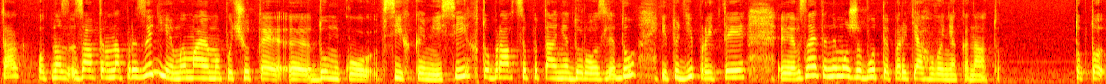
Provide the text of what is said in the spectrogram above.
Так, от на завтра на президії ми маємо почути е, думку всіх комісій, хто брав це питання до розгляду, і тоді прийти. Е, ви знаєте, не може бути перетягування канату. Тобто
